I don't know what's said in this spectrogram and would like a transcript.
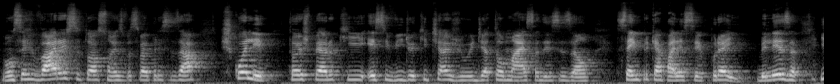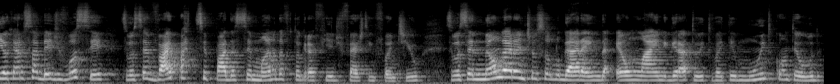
Vão ser várias situações, você vai precisar escolher. Então eu espero que esse vídeo aqui te ajude a tomar essa decisão sempre que aparecer por aí, beleza? E eu quero saber de você, se você vai participar da Semana da Fotografia de Festa Infantil. Se você não garantiu seu lugar ainda, é online, gratuito, vai ter muito conteúdo.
